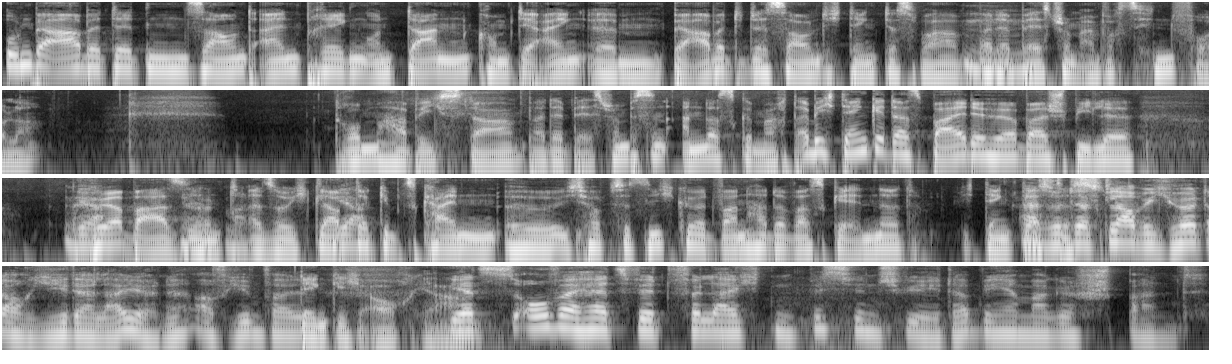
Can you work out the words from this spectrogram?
unbearbeiteten Sound einprägen und dann kommt der ein, ähm, bearbeitete Sound. Ich denke, das war mhm. bei der mhm. Bassdrum einfach sinnvoller. Drum habe ich es da bei der Bassdrum ein bisschen anders gemacht. Aber ich denke, dass beide Hörbeispiele ja, hörbar sind. Also ich glaube, ja. da gibt es keinen, äh, ich habe es jetzt nicht gehört, wann hat er was geändert. Ich denke, Also das, das glaube ich, hört auch jeder Laie, ne? Auf jeden Fall. Denke ich auch, ja. Jetzt Overheads wird vielleicht ein bisschen schwierig, da bin ich ja mal gespannt.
